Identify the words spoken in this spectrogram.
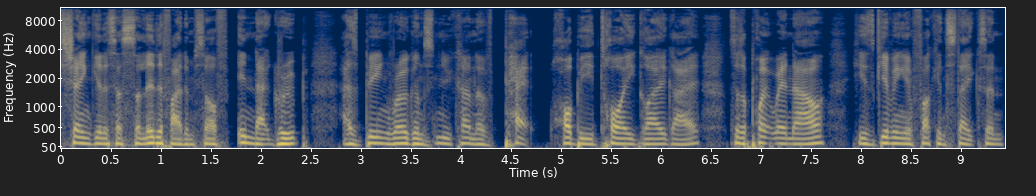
Shane Gillis has solidified himself in that group as being Rogan's new kind of pet hobby toy guy guy to the point where now he's giving him fucking steaks and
